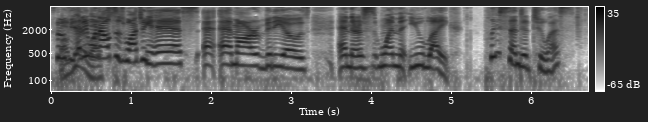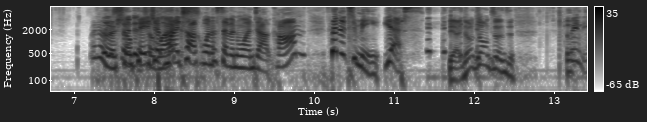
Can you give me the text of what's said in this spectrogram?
So if um, okay, anyone Lex. else is watching ASMR videos and there's one that you like, please send it to us. Right on our Please show page to at Lex. mytalk1071.com. Send it to me. Yes. yeah, don't don't send it. I mean, you,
